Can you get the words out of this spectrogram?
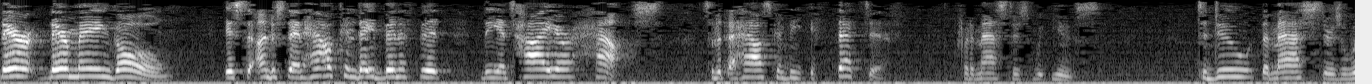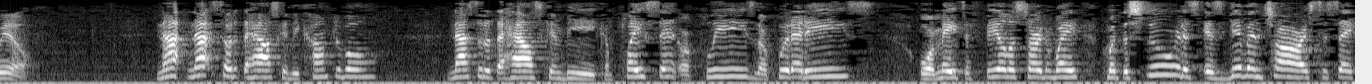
their, their main goal is to understand how can they benefit the entire house so that the house can be effective for the master's use. To do the master's will. Not, not so that the house can be comfortable, not so that the house can be complacent or pleased or put at ease, or made to feel a certain way, but the steward is, is given charge to say,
